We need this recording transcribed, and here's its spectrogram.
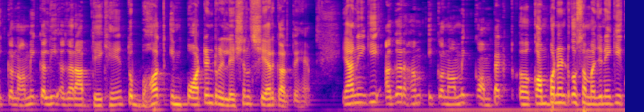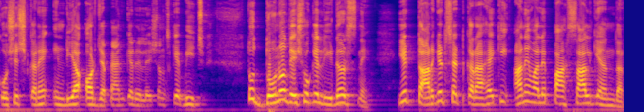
इकोनॉमिकली अगर आप देखें तो बहुत इंपॉर्टेंट रिलेशन शेयर करते हैं। यानी कि अगर हम इकोनॉमिक कॉम्पैक्ट कंपोनेंट को समझने की कोशिश करें, इंडिया और जापान के रिलेशंस के बीच तो दोनों देशों के लीडर्स ने ये टारगेट सेट करा है कि आने वाले पाँच साल के अंदर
